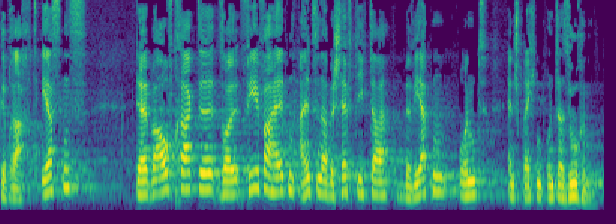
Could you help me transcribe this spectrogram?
gebracht. Erstens, der Beauftragte soll Fehlverhalten einzelner Beschäftigter bewerten und entsprechend untersuchen.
